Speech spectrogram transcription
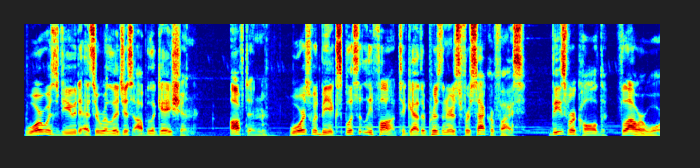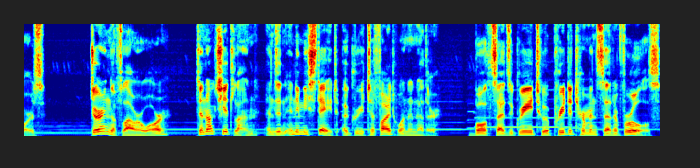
war was viewed as a religious obligation. Often, Wars would be explicitly fought to gather prisoners for sacrifice. These were called Flower Wars. During the Flower War, Tenochtitlan and an enemy state agreed to fight one another. Both sides agreed to a predetermined set of rules.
